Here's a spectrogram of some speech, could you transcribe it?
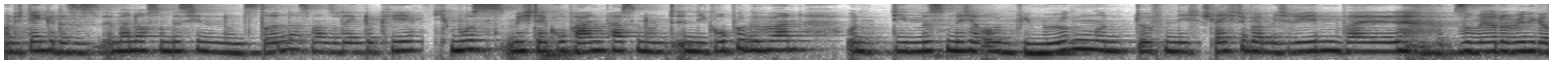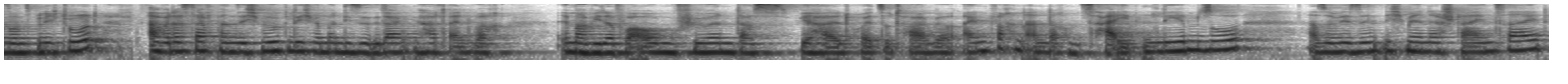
Und ich denke, das ist immer noch so ein bisschen in uns drin, dass man so denkt, okay, ich muss mich der Gruppe anpassen und in die Gruppe gehören und die müssen mich auch irgendwie mögen und dürfen nicht schlecht über mich reden, weil so mehr oder weniger sonst bin ich tot. Aber das darf man sich wirklich, wenn man diese Gedanken hat, einfach immer wieder vor Augen führen, dass wir halt heutzutage einfach in anderen Zeiten leben so. Also wir sind nicht mehr in der Steinzeit.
